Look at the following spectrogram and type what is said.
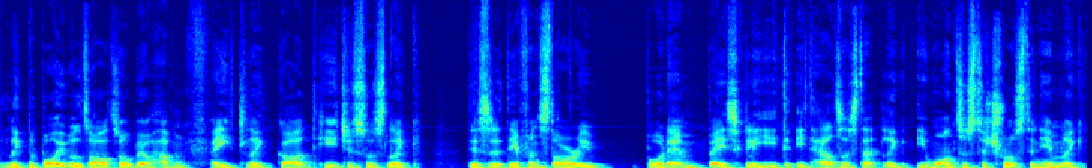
like the bible's also about having faith. Like god teaches us like this is a different story but um basically he, he tells us that like he wants us to trust in him. Like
